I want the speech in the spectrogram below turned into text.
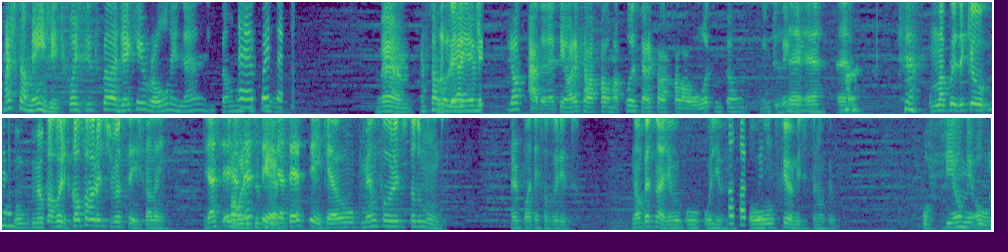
Mas também, gente, foi escrito pela J.K. Rowling, né? Então. É, pois é. é. Essa uma mulher aí é meio pirocada, né? Tem hora que ela fala uma coisa, tem hora que ela fala outra, então a gente tem é, que. É, é. uma coisa que eu. É. O meu favorito. Qual o favorito de vocês? Fala aí. Já, já até sei, já até sei, que é o mesmo favorito de todo mundo. Harry Potter favorito. Não o personagem, o, o, livro. Ou o filme, se você não viu. O filme, ou.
